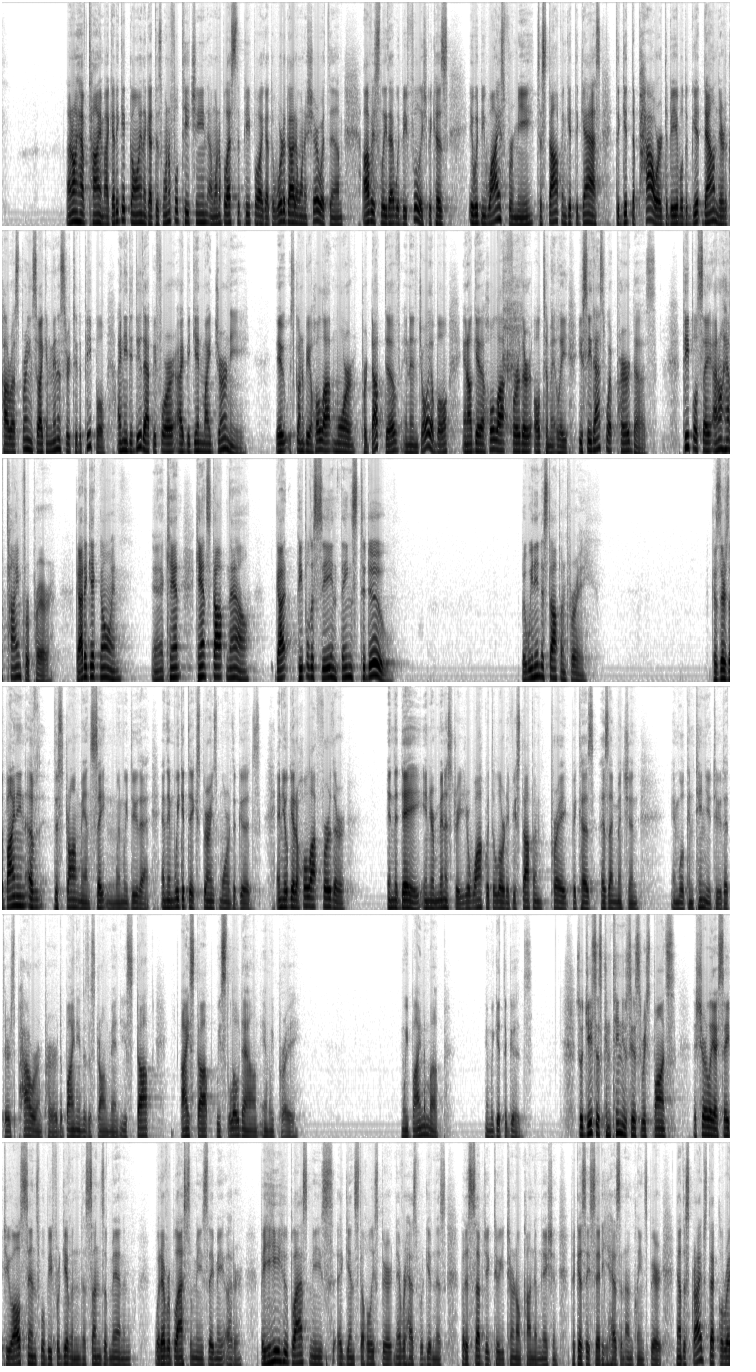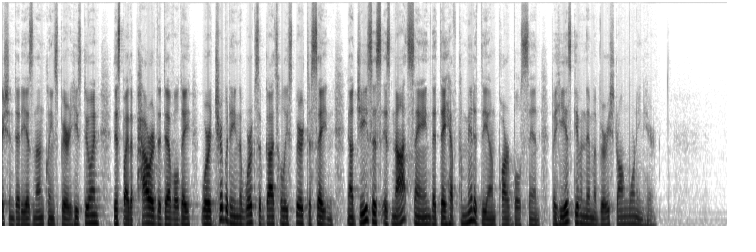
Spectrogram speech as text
I don't have time. I got to get going. I got this wonderful teaching. I want to bless the people. I got the Word of God I want to share with them. Obviously, that would be foolish because it would be wise for me to stop and get the gas to get the power to be able to get down there to Colorado Springs so I can minister to the people. I need to do that before I begin my journey. It's going to be a whole lot more productive and enjoyable, and I'll get a whole lot further ultimately. You see, that's what prayer does. People say, I don't have time for prayer. Got to get going. And can't, can't stop now. Got people to see and things to do. But we need to stop and pray. Because there's a binding of the strong man, Satan, when we do that. And then we get to experience more of the goods. And you'll get a whole lot further in the day, in your ministry, your walk with the Lord, if you stop and pray, because, as I mentioned, and will continue to, that there's power in prayer, the binding of the strong man. You stop, I stop, we slow down, and we pray. And we bind them up, and we get the goods. So Jesus continues his response Surely I say to you, all sins will be forgiven the sons of men, and whatever blasphemies they may utter. But he who blasphemes against the Holy Spirit never has forgiveness, but is subject to eternal condemnation, because they said he has an unclean spirit. Now, the scribe's declaration that he has an unclean spirit, he's doing this by the power of the devil. They were attributing the works of God's Holy Spirit to Satan. Now, Jesus is not saying that they have committed the unpardonable sin, but he is giving them a very strong warning here.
